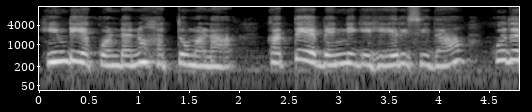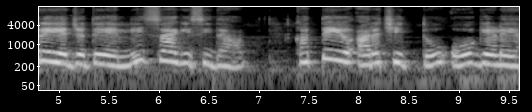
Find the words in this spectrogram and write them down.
ಹಿಂಡಿಯ ಕೊಂಡನು ಹತ್ತು ಮಣ ಕತ್ತೆಯ ಬೆನ್ನಿಗೆ ಹೇರಿಸಿದ, ಕುದುರೆಯ ಜೊತೆಯಲ್ಲಿ ಸಾಗಿಸಿದ. ಕತ್ತೆಯು ಅರಚಿತ್ತು, ಓ ಗೆಳೆಯ,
